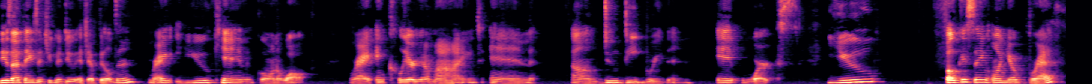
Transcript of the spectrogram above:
These are things that you can do at your building, right? You can go on a walk, right? And clear your mind and um, do deep breathing. It works. You focusing on your breath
